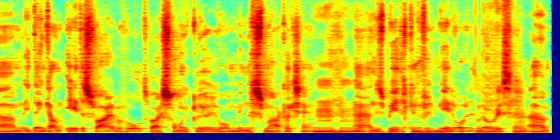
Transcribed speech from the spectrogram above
Um, ik denk aan etenswaren bijvoorbeeld, waar sommige kleuren gewoon minder smakelijk zijn Mhm. hè, en dus beter kunnen vermeden worden. Logisch, ja. Um,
